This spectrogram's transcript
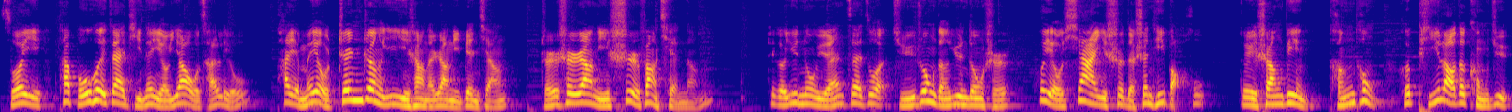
所以它不会在体内有药物残留，它也没有真正意义上的让你变强，只是让你释放潜能。这个运动员在做举重等运动时，会有下意识的身体保护，对伤病、疼痛和疲劳的恐惧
